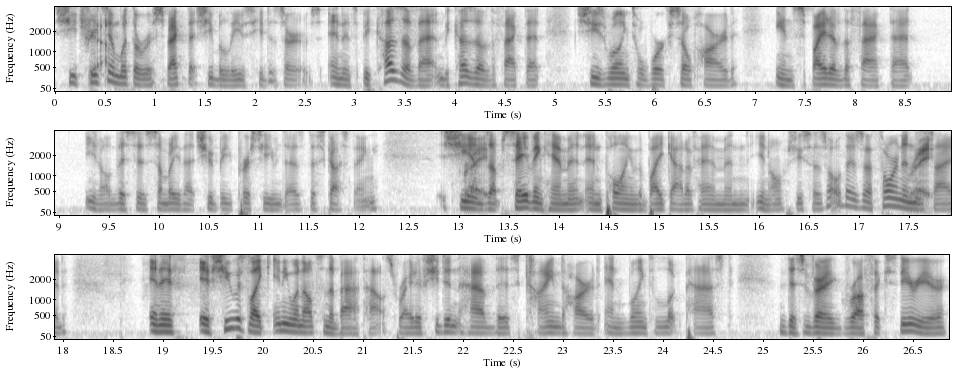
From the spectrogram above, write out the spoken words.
She treats Yeah. him with the respect that she believes he deserves, and it's because of that, and because of the fact that she's willing to work so hard, in spite of the fact that, you know, this is somebody that should be perceived as disgusting. She ends up saving him and, and pulling the bike out of him, and you know, she says, "Oh, there's a thorn in Right. his side." And if if she was like anyone else in the bathhouse, right? If she didn't have this kind heart and willing to look past this very gruff exterior,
